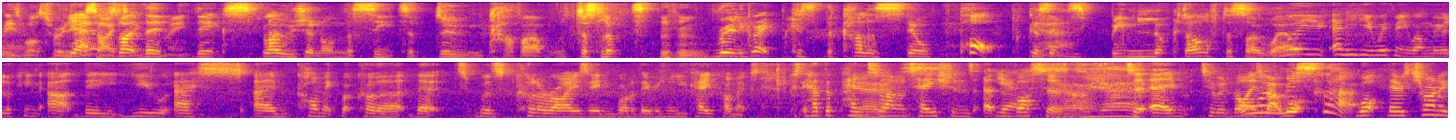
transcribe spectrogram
is what's really Yeah, exciting it's like the, for me. the explosion on the Seeds of Doom cover just looked really great because the colours still pop because Yeah. it's been looked after so well. Were you, any of you with me when we were looking at the US um, comic book cover that was colorizing one of the original UK comics? Because it had the pencil Yes. annotations at the bottom Oh, yeah. to um, to advise Oh, about missed what that. what they was trying to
